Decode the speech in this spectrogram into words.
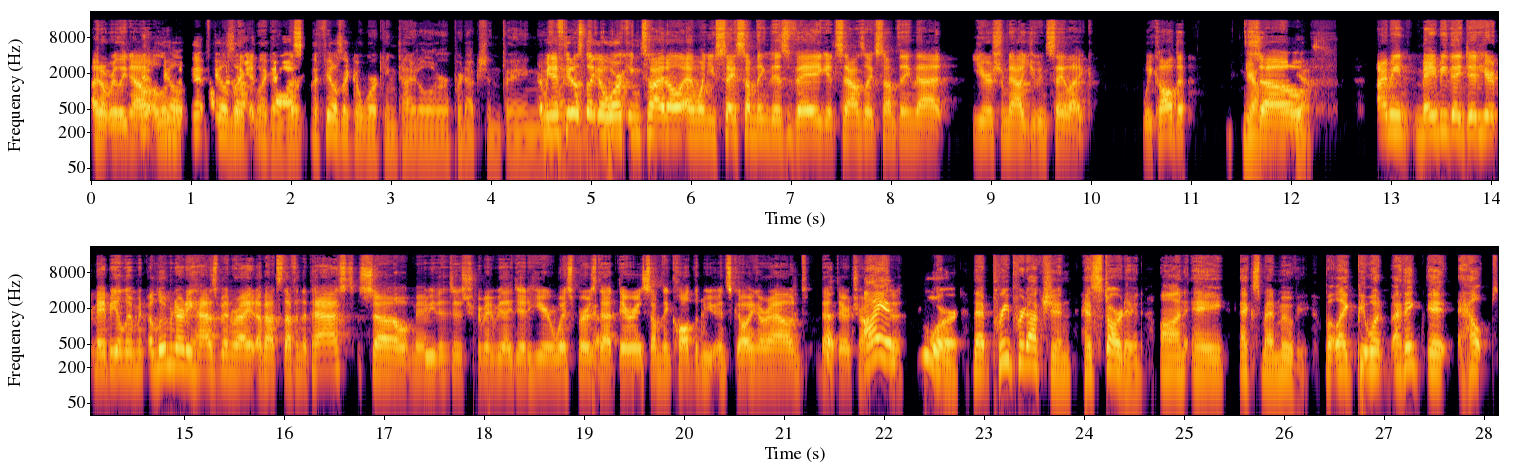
I don't really know. It, feel, it feels like like a work, it feels like a working title or a production thing. I mean, it feels like a working title, and when you say something this vague, it sounds like something that years from now you can say like, "We called it." Yeah. So, Yes. I mean, maybe they did hear. Maybe Illumin- Illuminerdi has been right about stuff in the past. So maybe this is true. Maybe they did hear whispers Yeah. that there is something called the mutants going around that they're trying. I am to. sure that pre-production has started on a X-Men movie, but like what I think it helps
